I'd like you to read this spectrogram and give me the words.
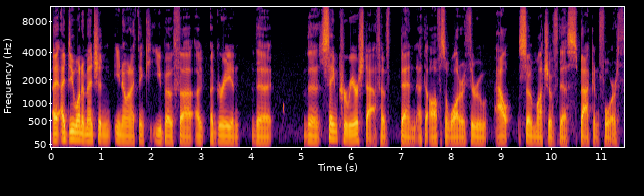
I, I, do want to mention, you know, and I think you both uh, agree, and the the same career staff have been at the Office of Water throughout so much of this back and forth.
